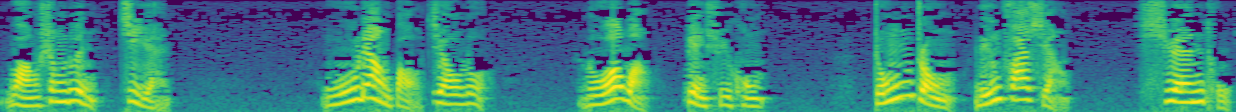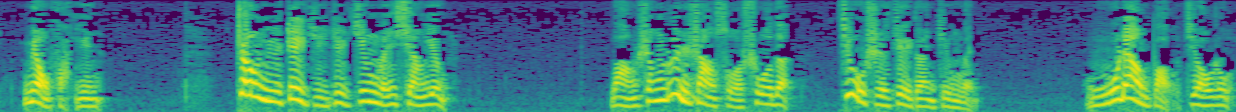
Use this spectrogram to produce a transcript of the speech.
往生论记言：无量宝交落，罗网遍虚空，种种灵发响，宣吐妙法音。正与这几句经文相应。往生论上所说的，就是这段经文：无量宝交落。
